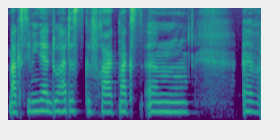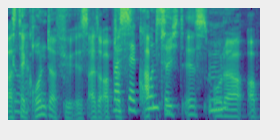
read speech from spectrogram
Maximilian, du hattest gefragt, Max. Ähm, äh, was der Grund dafür ist, also ob das Absicht ist, ist mhm. oder ob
